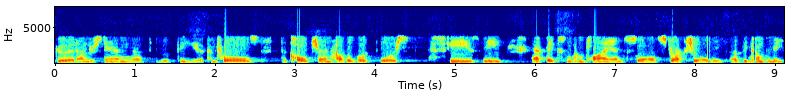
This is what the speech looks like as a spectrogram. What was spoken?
good understanding of the controls, the culture, and how the workforce sees the ethics and compliance uh, structure of the of the company.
